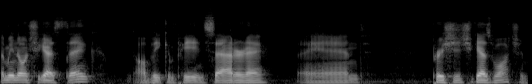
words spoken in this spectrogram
let me know what you guys think. I'll be competing Saturday and appreciate you guys watching.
